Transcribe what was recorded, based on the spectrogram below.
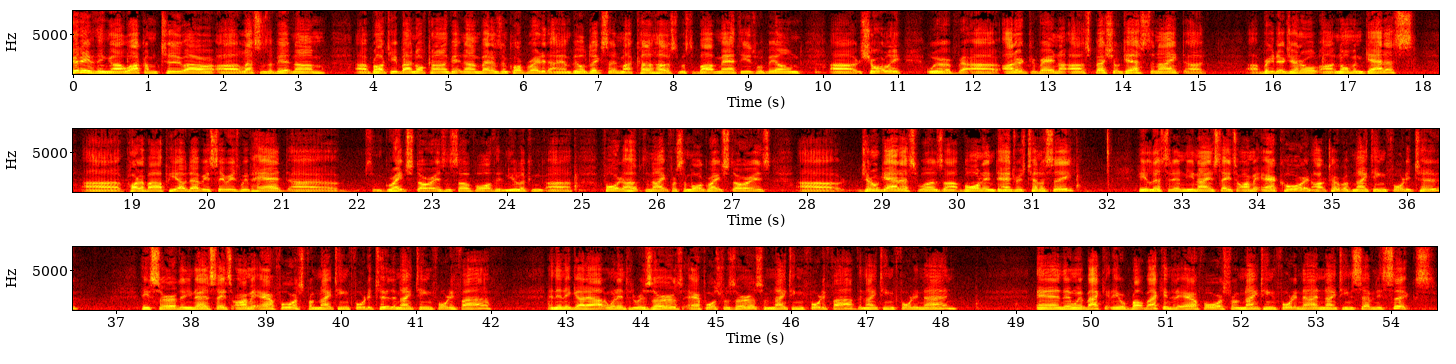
Good evening. Uh, welcome to our uh, Lessons of Vietnam, uh, brought to you by North Carolina Vietnam Veterans Incorporated. I am Bill Dixon. My co-host, Mr. Bob Matthews, will be on uh, shortly. We're uh, honored to very uh, special guest tonight, Brigadier General Norman Gaddis. part of our POW series, we've had some great stories and so forth, and you're looking forward, I hope, tonight for some more great stories. Uh, General Gaddis was uh, born in Dandridge, Tennessee. He enlisted in the United States Army Air Corps in October of 1942. He served in the United States Army Air Force from 1942 to 1945. And then he got out and went into the reserves, Air Force Reserves, from 1945 to 1949. And then went back, he was brought back into the Air Force from 1949 to 1976.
